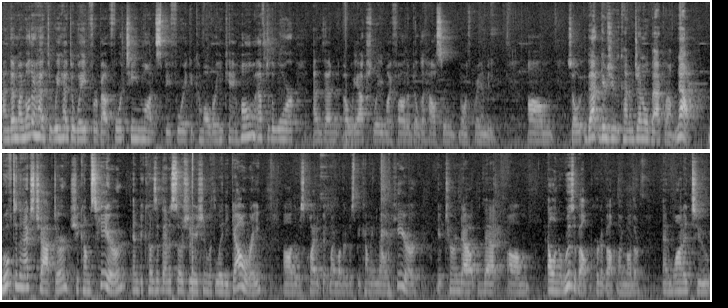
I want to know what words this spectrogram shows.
And then my mother had to, we had to wait for about 14 months before he could come over. He came home after the war, and then uh, we actually, my father built a house in North Granby. Um, so that gives you the kind of general background. Now, move to the next chapter. She comes here, and because of that association with Lady Gowrie, uh, there was quite a bit my mother was becoming known here. It turned out that um, Eleanor Roosevelt heard about my mother and wanted to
